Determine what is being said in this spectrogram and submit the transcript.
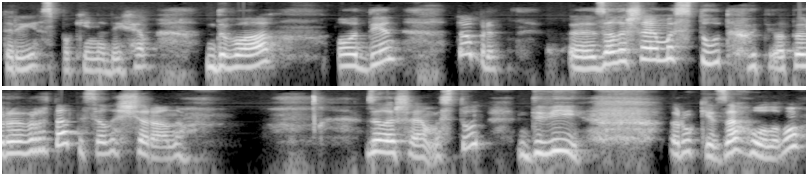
Три. Спокійно дихаємо. Два. Один. Добре. Е, Залишаємось тут. Хотіла перевертатися, але ще рано. Залишаємось тут. Дві руки за голову.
